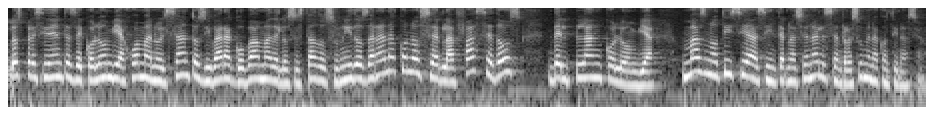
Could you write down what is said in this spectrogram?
Los presidentes de Colombia, Juan Manuel Santos y Barack Obama de los Estados Unidos, darán a conocer la fase 2 del Plan Colombia. Más noticias internacionales en resumen a continuación.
